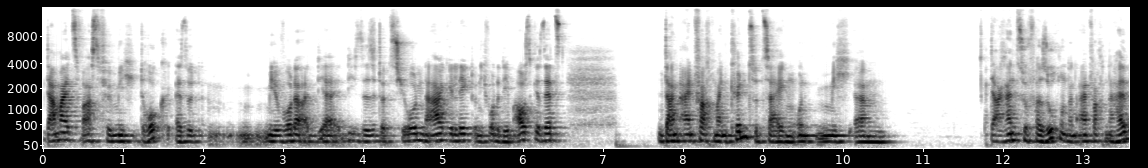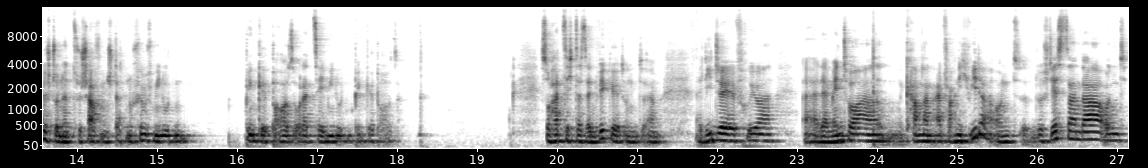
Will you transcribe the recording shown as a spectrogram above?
damals war es für mich Druck. Also mir wurde der, diese Situation nahegelegt und ich wurde dem ausgesetzt, dann einfach mein Können zu zeigen und mich ähm, daran zu versuchen dann einfach eine halbe Stunde zu schaffen, statt nur fünf Minuten Pinkelpause oder zehn Minuten Pinkelpause. So hat sich das entwickelt und ähm, DJ früher, äh, der Mentor, kam dann einfach nicht wieder und du stehst dann da und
